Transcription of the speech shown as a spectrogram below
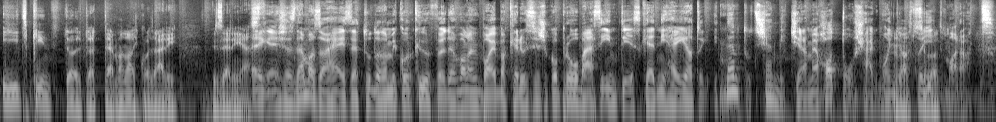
így kint töltöttem a nagykozári üzeni ezt. Igen, és ez nem az a helyzet, tudod, amikor külföldön valami bajba kerülsz, és akkor próbálsz intézkedni helyi hatók. Itt nem tudsz semmit csinálni, mert hatóság mondja azt, hogy itt maradsz.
